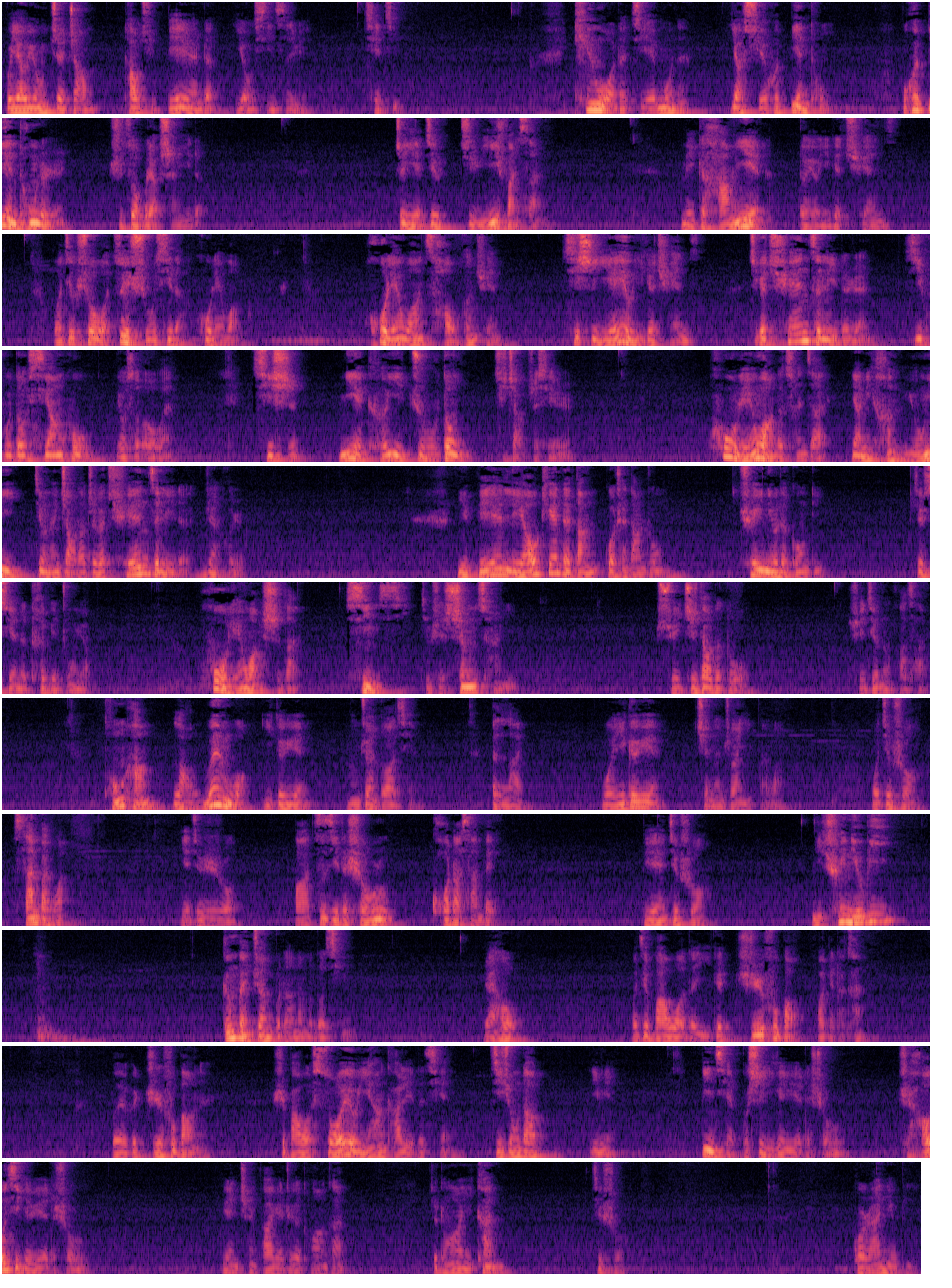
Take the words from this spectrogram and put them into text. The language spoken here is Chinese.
不要用这招套取别人的有形资源。切记，听我的节目呢，要学会变通，不会变通的人是做不了生意的。这也就举一反三，每个行业都有一个圈子，我就说我最熟悉的互联网，互联网草根圈。其实也有一个圈子，这个圈子里的人几乎都相互有所耳闻。其实你也可以主动去找这些人。互联网的存在，让你很容易就能找到这个圈子里的任何人。与别人聊天的当过程当中，吹牛的功底就显得特别重要。互联网时代，信息就是生产力，谁知道的多？谁就能发财。同行老问我一个月能赚多少钱，本来我一个月只能赚一百万，我就说三百万，也就是说把自己的收入扩大三倍。别人就说你吹牛逼，根本赚不到那么多钱。然后我就把我的一个支付宝发给他看。我有个支付宝呢，是把我所有银行卡里的钱集中到里面，并且不是一个月的收入，是好几个月的收入。远程发给这个同行看，这同行一看，就说：“果然牛逼！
